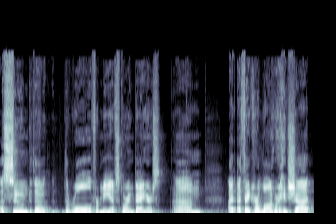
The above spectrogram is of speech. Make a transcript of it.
assumed the the role for me of scoring bangers. Um, I, I think her long range shot,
